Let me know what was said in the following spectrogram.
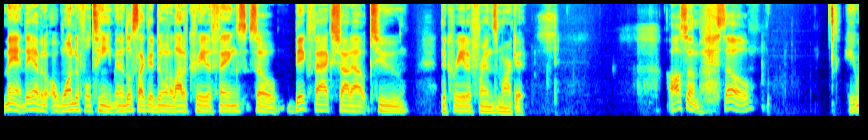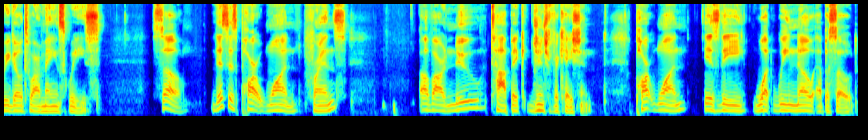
Man they have a, a wonderful team and it looks like they're doing a lot of creative things. So big facts shout out to the creative friends market. Awesome. So here we go to our main squeeze. So this is part one, friends, of our new topic, gentrification. Part one is the What We Know episode,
